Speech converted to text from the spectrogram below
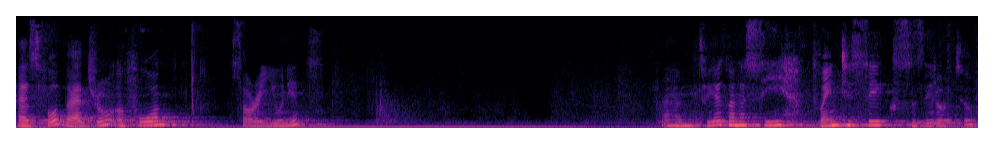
has four bedroom, uh, four, sorry, units. And we are gonna see 2602.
